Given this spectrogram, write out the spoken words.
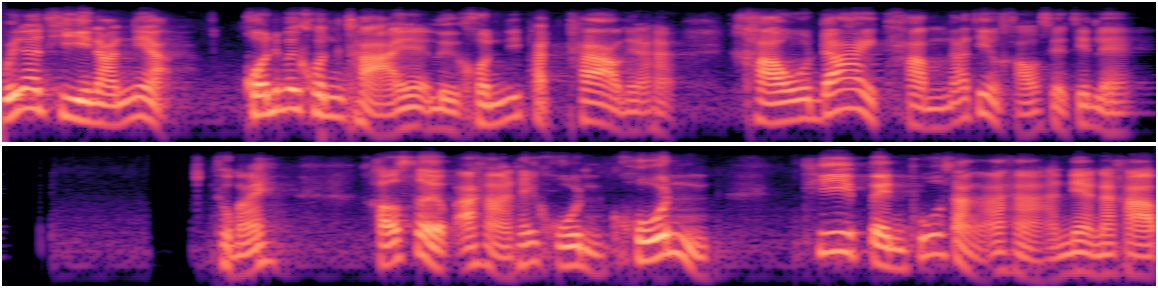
วินาทีนั้นเนี่ยคนที่เป็นคนขายเนี่ยหรือคนที่ผัดข้าวเนี่ยนะฮะเขาได้ทำหน้าที่ของเขาเสร็จสิ้นแล้วถูกไหมเขาเสิร์ฟอาหารให้คุณ คุณที่เป็นผู้สั่งอาหารเนี่ยนะครับ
